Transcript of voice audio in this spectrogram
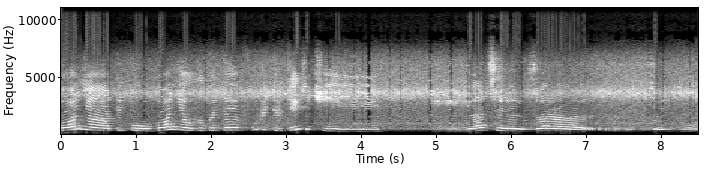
Ваня, типу, Ваня ЛГБТ Фури 3000 і я це зараз зайду.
